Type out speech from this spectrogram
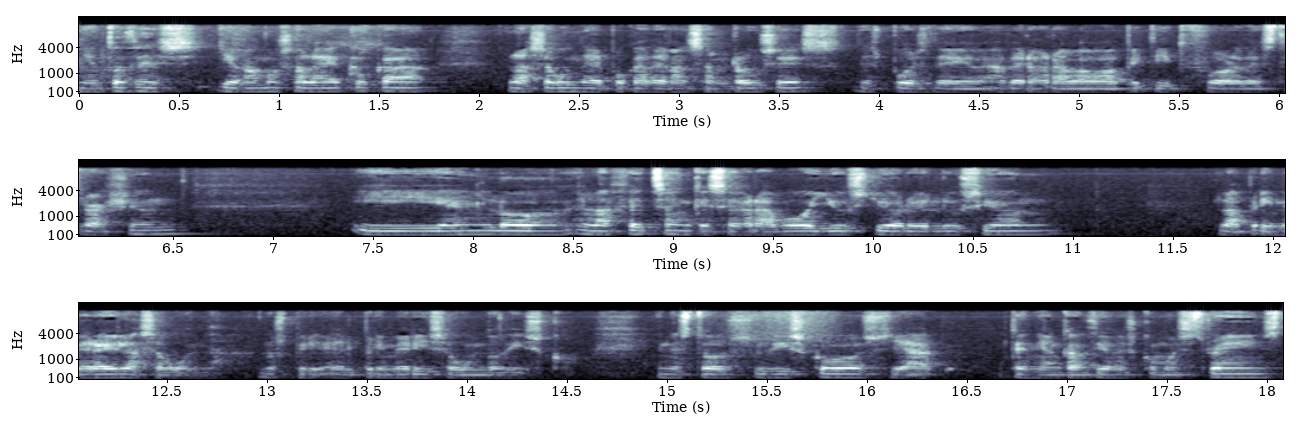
y entonces llegamos a la época, la segunda época de Guns N' Roses, después de haber grabado Appetite for Destruction, y en la fecha en que se grabó Use Your Illusion la primera y la segunda, el primer y segundo disco. En estos discos ya tenían canciones como Strange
